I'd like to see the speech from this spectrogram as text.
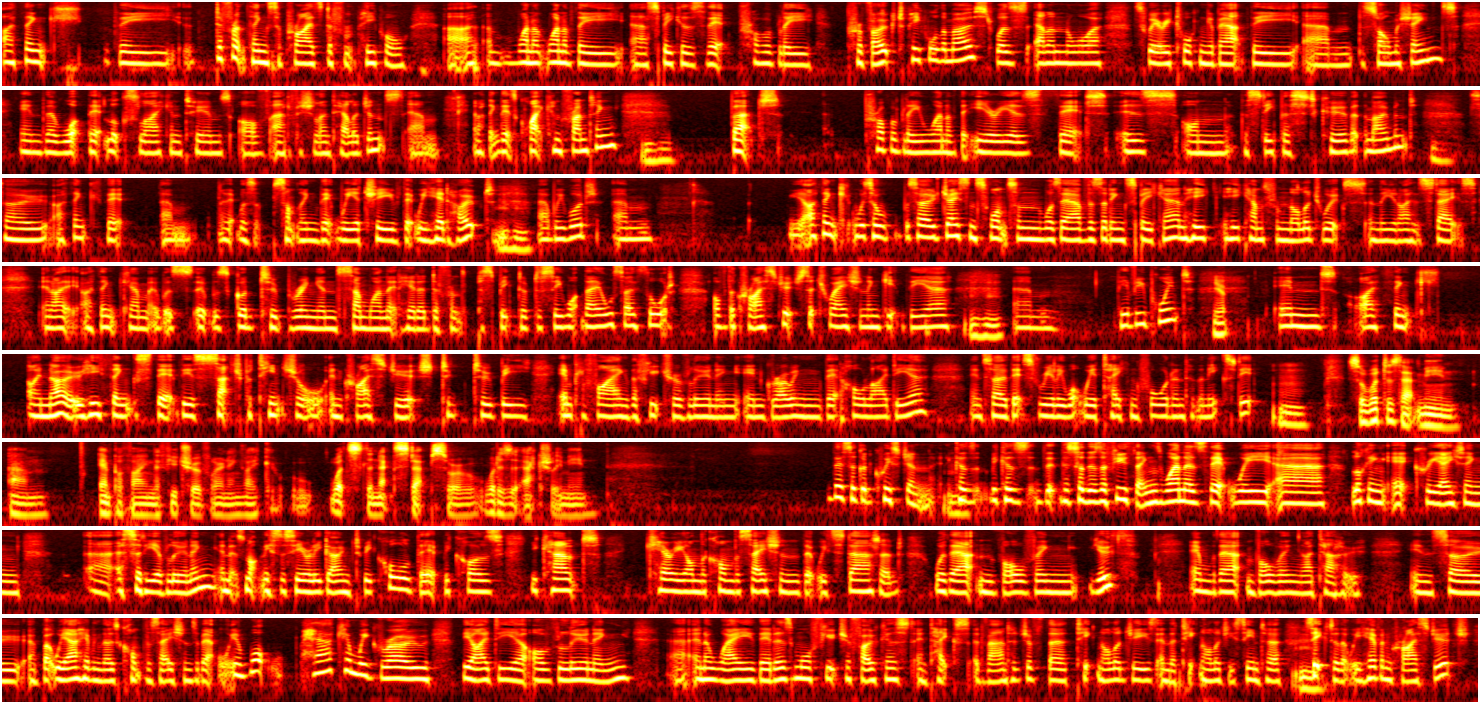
I think the different things surprise different people. Uh, one of one of the uh, speakers that probably provoked people the most was Elinor Swery talking about the um, the soul machines and the what that looks like in terms of artificial intelligence. Um, and I think that's quite confronting. hmm But probably one of the areas that is on the steepest curve at the moment. So I think that um, that was something that we achieved that we had hoped hmm uh, we would. Um, Yeah, I think so. So Jason Swanson was our visiting speaker, and he, he comes from Knowledge Works in the United States, and I, I think um, it was it was good to bring in someone that had a different perspective to see what they also thought of the Christchurch situation and get their Mm-hmm. um, their viewpoint. Yep. And I think, I know he thinks that there's such potential in Christchurch to, to be amplifying the future of learning and growing that whole idea. And so that's really what we're taking forward into the next step. Mm. So, what does that mean? Um, amplifying the future of learning. Like, what's the next steps, or what does it actually mean? That's a good question because because th- th- so there's a few things. One is that we are looking at creating uh, a city of learning, and it's not necessarily going to be called that because you can't carry on the conversation that we started without involving youth and without involving Ngāi Tahu. And so, uh, but we are having those conversations about you know, what, how can we grow the idea of learning uh, in a way that is more future focused and takes advantage of the technologies and the technology centre sector that we have in Christchurch,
